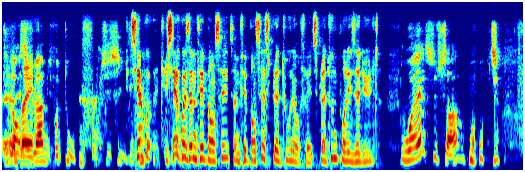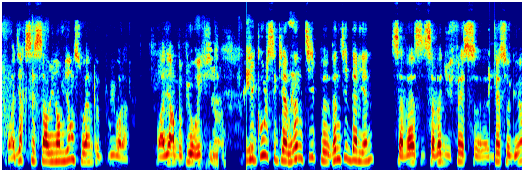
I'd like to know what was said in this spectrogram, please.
tu Euh, lance-flamme, il faut tout. Ah, si, si. Tu sais, à quoi, tu sais à quoi ça me fait penser? Ça me fait penser à Splatoon en fait. Splatoon pour les adultes. Ouais, c'est ça. On va dire que c'est ça, une ambiance ouais, un peu plus, voilà. On va dire un peu plus horrifique. Ce qui est cool, c'est qu'il y a Ouais. 20 types, 20 types d'aliens. Ça va, ça va du face, euh, facehugger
